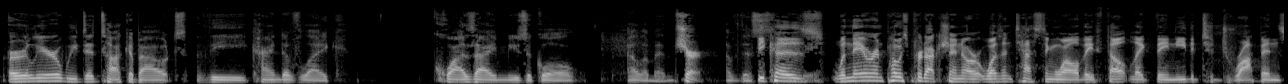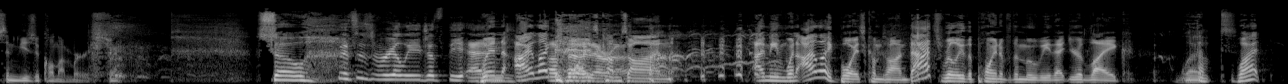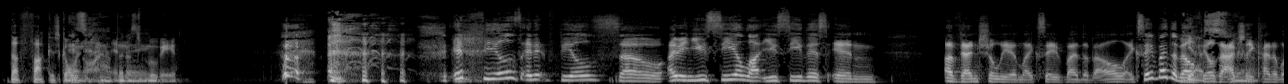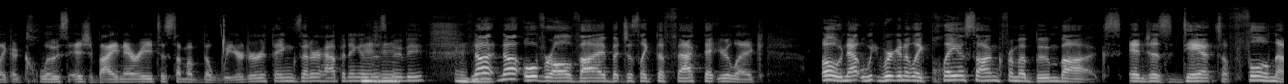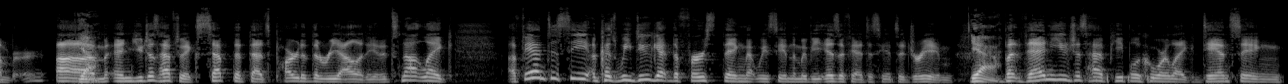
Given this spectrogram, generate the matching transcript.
earlier we did talk about the kind of like quasi musical elements Sure. of this. Because movie. when they were in post production or it wasn't testing well, they felt like they needed to drop in some musical numbers. So, This is really just the end. when I Like Boys comes on, I mean, when I Like Boys comes on, that's really the point of the movie that you're like, what? the, what the fuck is going is on in this movie? it feels and it feels so. I mean, you see a lot. You see this in eventually in like Saved by the Bell. Like Saved by the Bell Yes, feels actually yeah. kind of like a close-ish binary to some of the weirder things that are happening in Mm-hmm. this movie. Not not overall vibe, but just like the fact that you're like. Oh, now we, we're gonna like play a song from a boombox and just dance a full number, um, Yeah. and you just have to accept that that's part of the reality. And it's not like a fantasy because we do get the first thing that we see in the movie is a fantasy; it's a dream. Yeah. But then you just have people who are like dancing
